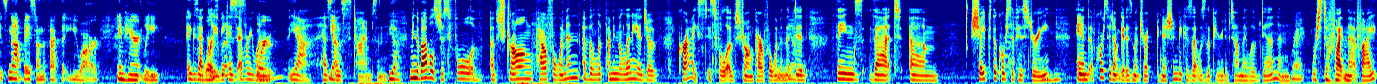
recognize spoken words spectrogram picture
it's not based on the fact that you are inherently exactly. Because everyone, or- yeah, has Yeah. those times. And yeah I mean, the Bible's just full of, of strong, powerful women. Of the, I mean, the lineage of Christ is full of strong, powerful women that Yeah. did things that um, shaped the course of history. Mm-hmm. And of course, they don't get as much recognition because that was the period of time they lived in, and Right. we're still fighting that fight.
